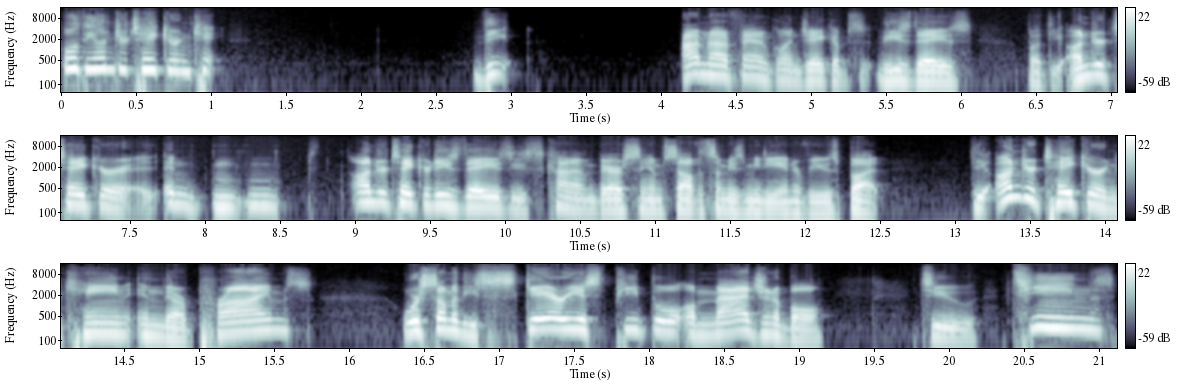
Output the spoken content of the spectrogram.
"Well, the Undertaker and King," the I'm not a fan of Glenn Jacobs these days, but the Undertaker and Undertaker these days, he's kind of embarrassing himself in some of these media interviews, but the Undertaker and Kane in their primes were some of the scariest people imaginable to teens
